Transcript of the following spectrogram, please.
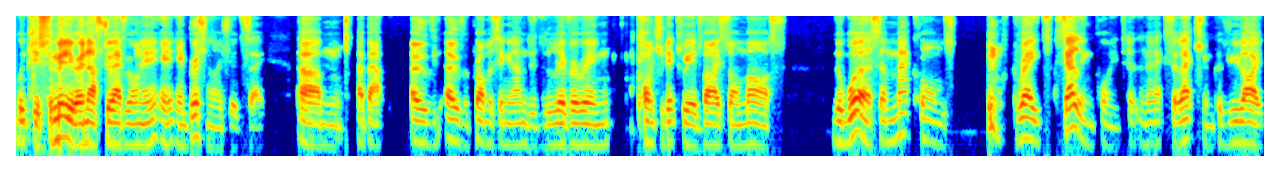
which is familiar enough to everyone in, in, in Britain, I should say, um, about over, over promising and under delivering contradictory advice on masks. The worse, and Macron's great selling point at the next election, because you like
